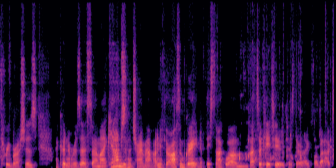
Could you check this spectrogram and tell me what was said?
three brushes. I couldn't resist. I'm like, yeah, I'm just gonna try them out. And if they're awesome, great. And if they suck, well, um, that's okay too, because they're like four bucks.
